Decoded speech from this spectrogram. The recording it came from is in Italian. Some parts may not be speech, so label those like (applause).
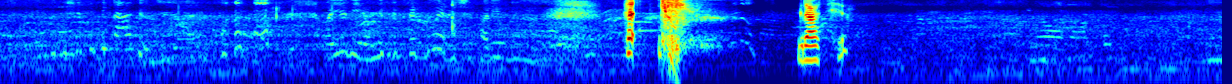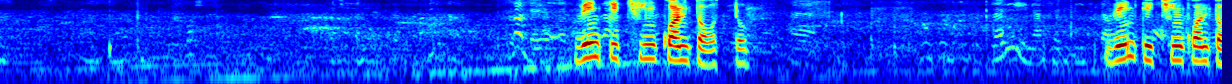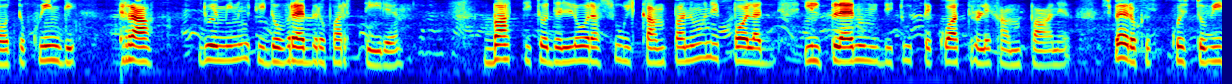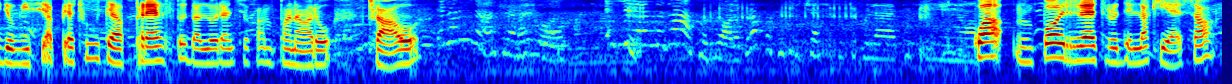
Sono tutti certificati oggi. Voglio dire, ogni 3x2 riesce a fare uno. Grazie. Però è- è- 20.58. La Rina si è rivista. 20.58, quindi tra due minuti dovrebbero partire. Battito dell'ora sul campanone, poi la- il plenum di tutte e quattro le campane. Spero che questo video vi sia piaciuto e a presto da Lorenzo Campanaro. Ciao! E la Rina anche l'anno scorso. E gli hanno dato il ruolo, però poi che è successo tutto quel casino. Qua un po' il retro della chiesa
